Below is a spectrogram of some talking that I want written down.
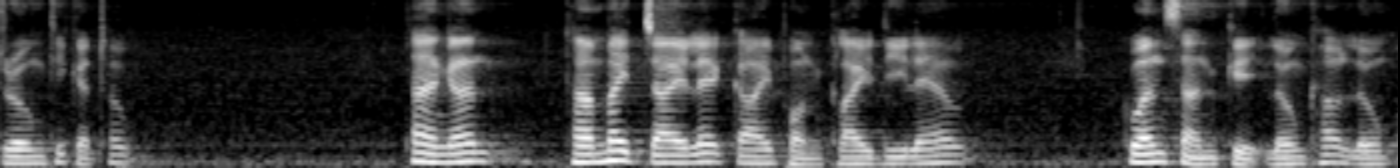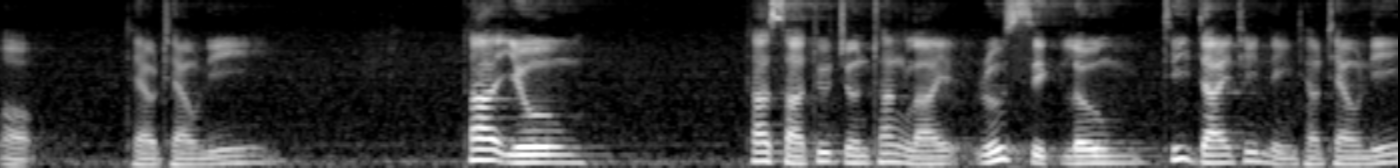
ตรงที่กระทบ ถ้างั้นทำให้ใจและกายผ่อนคลายดีแล้ว ควรสังเกตลมเข้าลมออก แถวแถวนี้ ถ้าโยมถ้าสาธุชนทั้งหลายรู้สึกลมที่ใดที่หนึ่งแถวแถวนี้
